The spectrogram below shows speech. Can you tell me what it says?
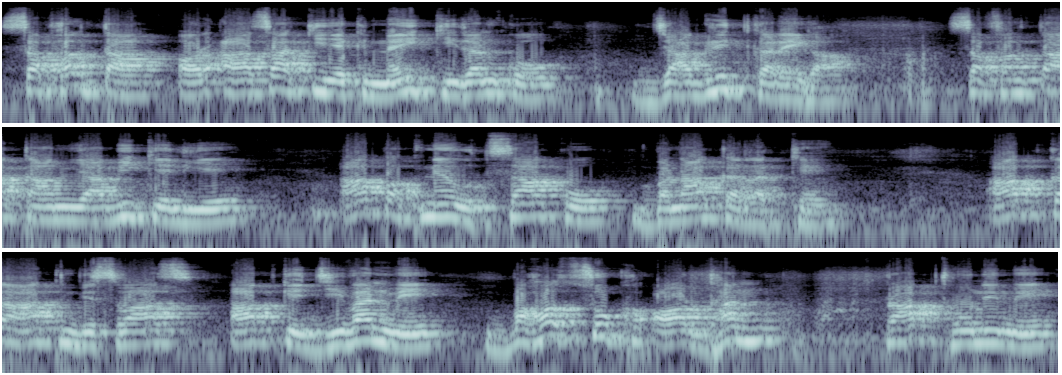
सफलता और आशा की एक नई किरण को जागृत करेगा। सफलता कामयाबी के लिए आप अपने उत्साह को बनाकर रखें। आपका आत्मविश्वास आपके जीवन में बहुत सुख और धन प्राप्त होने में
